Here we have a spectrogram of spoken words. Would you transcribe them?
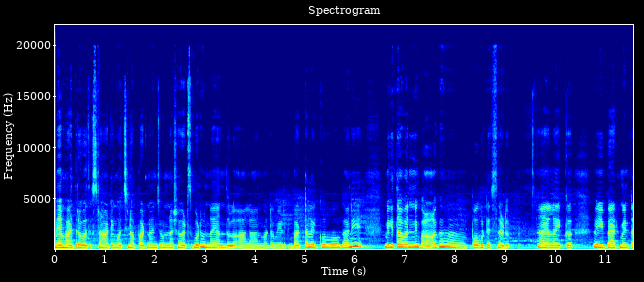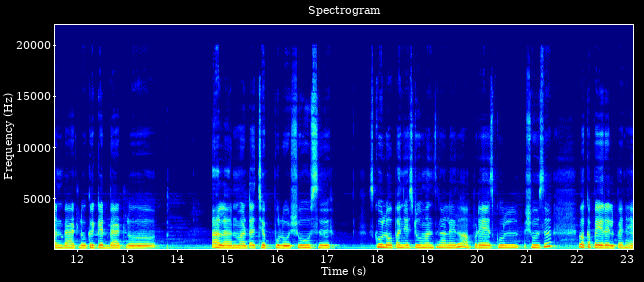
మేము హైదరాబాద్కి స్టార్టింగ్ వచ్చినప్పటి నుంచి ఉన్న షర్ట్స్ కూడా ఉన్నాయి అందులో. అలా అనమాట వీడికి బట్టలు ఎక్కువ కానీ మిగతావన్నీ బాగా పోగొట్టేస్తాడు. లైక్ ఈ బ్యాడ్మింటన్ బ్యాట్లు క్రికెట్ బ్యాట్లు అలా అనమాట చెప్పులు షూస్ స్కూల్ ఓపెన్ చేసి టూ మంత్స్ కాలేదు. అప్పుడే స్కూల్ షూస్ ఒక పేరు వెళ్ళిపోయినాయి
